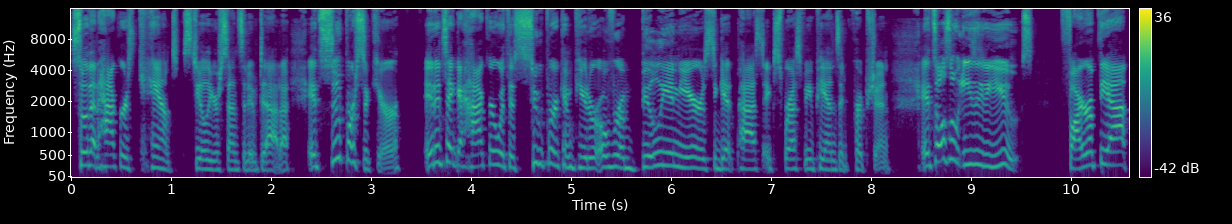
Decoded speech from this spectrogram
so that hackers can't steal your sensitive data. It's super secure. It'd take a hacker with a supercomputer over a billion years to get past ExpressVPN's encryption. It's also easy to use. Fire up the app,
